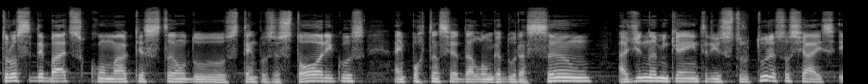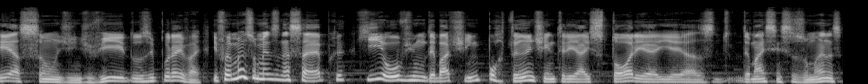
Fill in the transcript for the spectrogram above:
trouxe debates como a questão dos tempos históricos, a importância da longa duração, a dinâmica entre estruturas sociais e ação de indivíduos e por aí vai. E foi mais ou menos nessa época que houve um debate importante entre a história e as demais ciências humanas,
